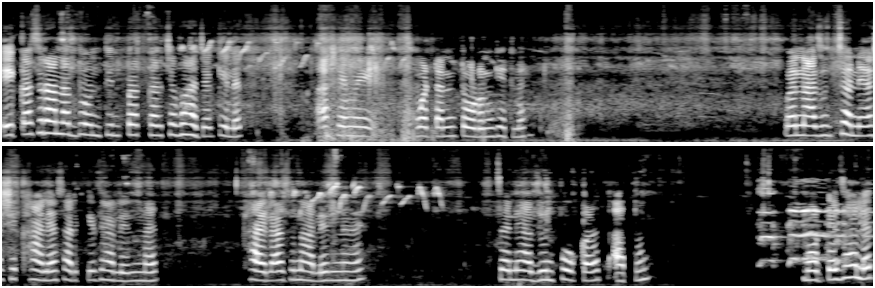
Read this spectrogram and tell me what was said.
एकाच रानात दोन तीन प्रकारच्या भाज्या केल्यात. असे मी वटाणे तोडून घेतले पण अजून चणे असे खाण्यासारखे झालेले नाहीत. खायला अजून आलेले नाही चणे अजून पोकळत आतून मोठे झालेत.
